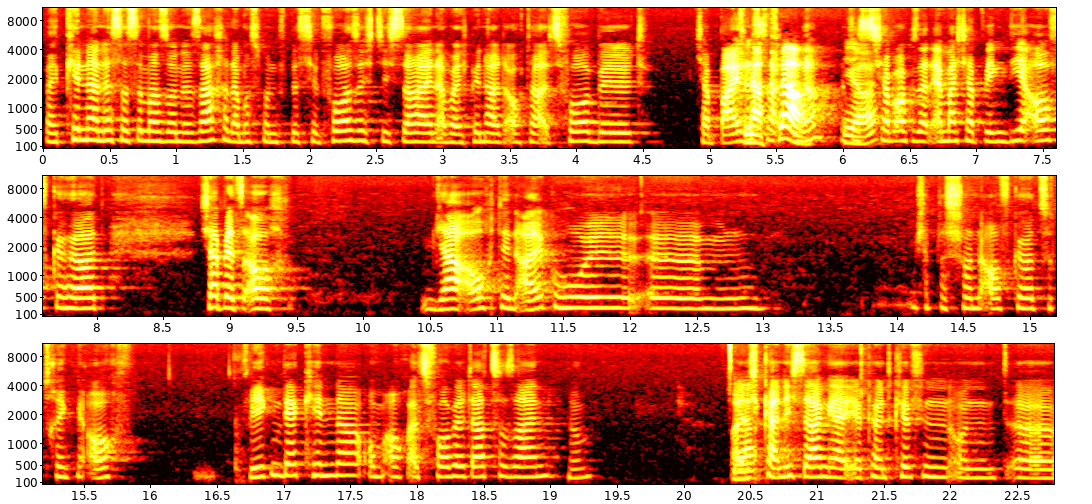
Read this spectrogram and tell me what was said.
bei Kindern ist das immer so eine Sache, da muss man ein bisschen vorsichtig sein, aber ich bin halt auch da als Vorbild ich habe beides. Na klar, ne? ja. Ist, ich habe auch gesagt, Emma, ich habe wegen dir aufgehört. Ich habe jetzt auch, ja, auch den Alkohol, ähm, ich habe das schon aufgehört zu trinken, auch wegen der Kinder, um auch als Vorbild da zu sein. Ne? Weil ja. ich kann nicht sagen, ja, ihr könnt kiffen und, äh,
